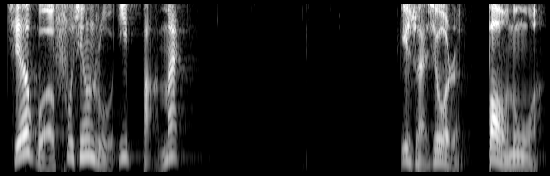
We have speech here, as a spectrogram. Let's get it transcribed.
结果傅青主一把脉，一甩袖子，暴怒啊，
